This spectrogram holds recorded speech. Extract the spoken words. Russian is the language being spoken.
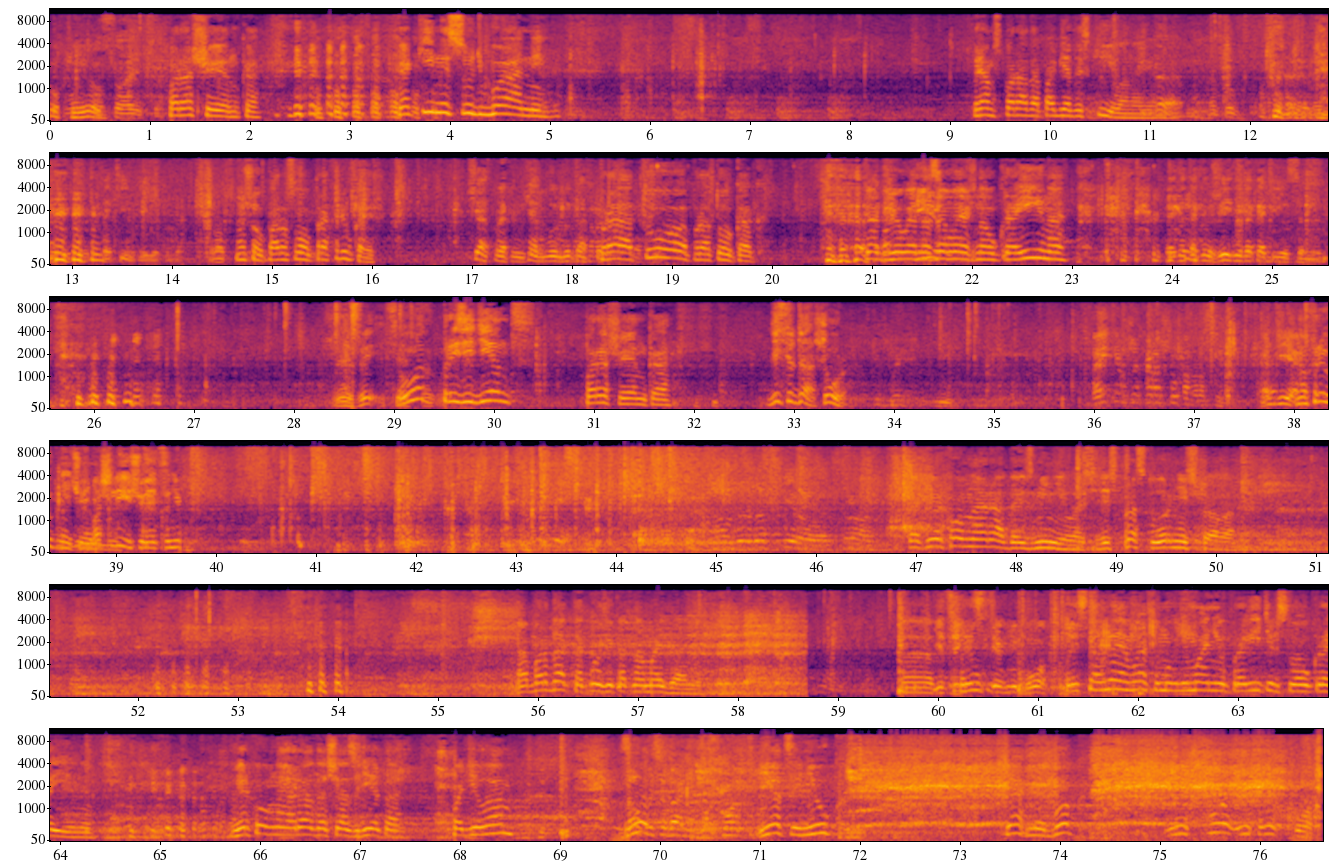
Ух. Кусается. Порошенко. Какими судьбами? Прям с парада Победы с Киева, наверное. А. Вот. Ну что, пару слов прохрюкаешь? Сейчас прохрю, сейчас будем вытаскивать. Про то, про то, как, как живе незалежна Україна. Это такой в жизни докатился. Лежи. Вот президент Порошенко. Иди сюда, Шура. А эти уже хорошо попросили. А где? Ну хрюкни что-нибудь. Пошли еще, яйца не... Как Верховная Рада изменилась. Здесь просторней стало. А бардак такой же, как на Майдане. Э, Стегняков. Представляем вашему вниманию правительство Украины. Верховная Рада сейчас где-то по делам. Вот. Яценюк, тягне бок, легко и хребко.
